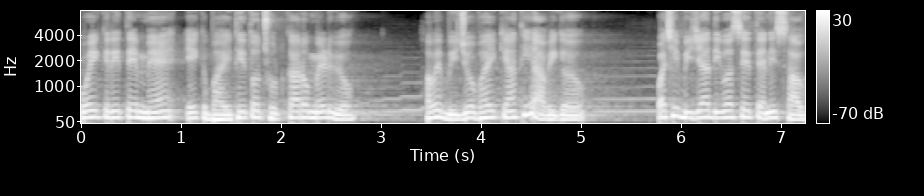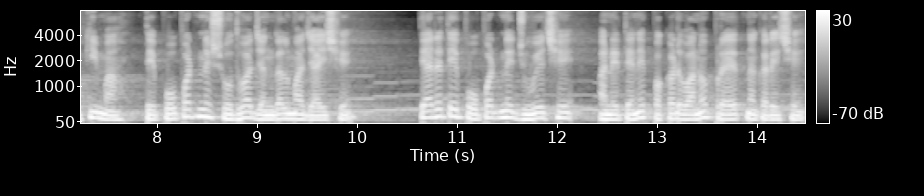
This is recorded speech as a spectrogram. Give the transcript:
કોઈક રીતે મેં એક ભાઈથી તો છુટકારો મેળવ્યો. હવે બીજો ભાઈ ક્યાંથી આવી ગયો? પછી બીજા દિવસે તેની સાવકીમાં તે પોપટને શોધવા જંગલમાં જાય છે. ત્યારે તે પોપટને જુએ છે અને તેને પકડવાનો પ્રયત્ન કરે છે.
